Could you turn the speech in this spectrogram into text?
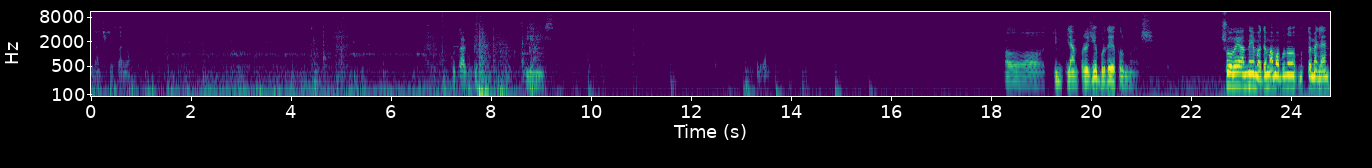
Buradan çıkacağız galiba. Kurtardık bunu. Hadi gene Oo, tüm plan proje burada yapılmış. Şu olayı anlayamadım ama bunu muhtemelen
